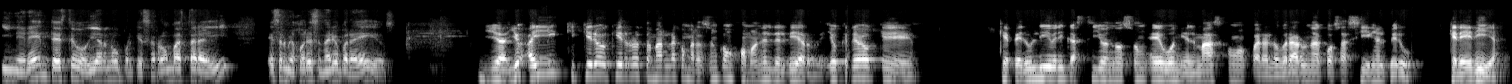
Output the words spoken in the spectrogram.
inherente a este gobierno, porque Cerrón va a estar ahí, es el mejor escenario para ellos. Ya, yo ahí quiero, quiero retomar la conversación con Juan Manuel del viernes. Yo creo que que Perú Libre y Castillo no son Evo ni el más como para lograr una cosa así en el Perú. Creería.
